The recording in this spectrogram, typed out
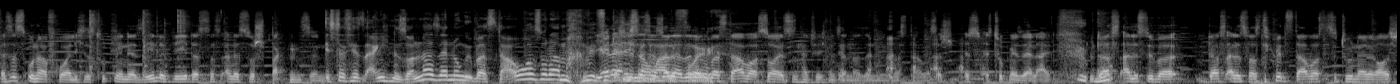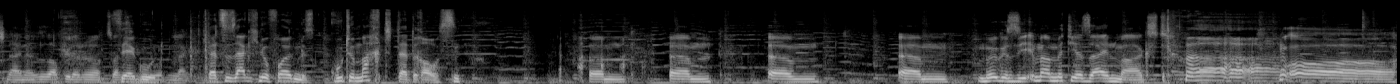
es ist unerfreulich. Es tut mir in der Seele weh, dass das alles so Spacken sind. Ist das jetzt eigentlich eine Sondersendung über Star Wars oder machen wir Ja, wieder eine natürlich ist das eine Sondersendung Folge? über Star Wars. So, es ist natürlich eine Sondersendung über Star Wars. Es, es, es tut mir sehr leid. Du darfst alles über, du darfst alles, was mit Star Wars zu tun hat, rausschneiden. Das ist auch wieder nur noch 20 Sehr gut. Minuten lang. Dazu sage ich nur Folgendes. Gute Macht da draußen. Ähm, ähm, ähm, ähm, möge sie immer mit dir sein magst. oh.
